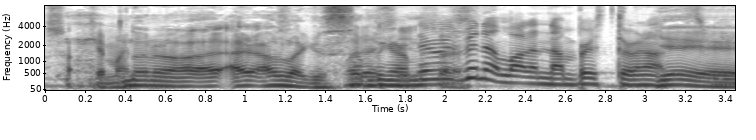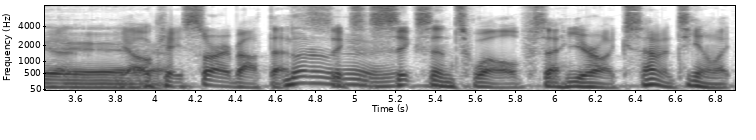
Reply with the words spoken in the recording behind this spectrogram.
sorry okay, my, No, no, I, I was like, something? I'm There's been a lot of numbers thrown out Yeah, this yeah, week. yeah, yeah, Yeah, okay. Sorry about that. No, no, no, six, no, no. six and 12. So you're like 17. I'm like,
